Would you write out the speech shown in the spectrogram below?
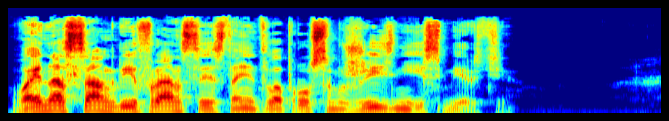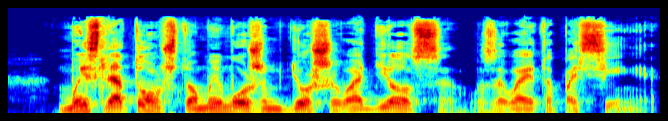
Война с Англией и Францией станет вопросом жизни и смерти. Мысль о том, что мы можем дешево отделаться, вызывает опасения.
